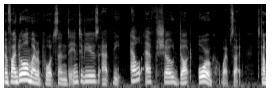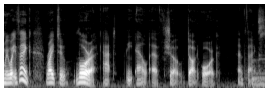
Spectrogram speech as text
And find all my reports and interviews at the lfshow.org website. To tell me what you think, write to laura at the lfshow.org. And thanks.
